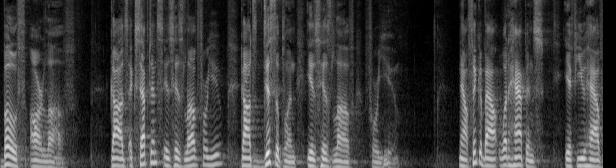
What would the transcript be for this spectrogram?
Both are love. God's acceptance is his love for you, God's discipline is his love for you. Now, think about what happens if you have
